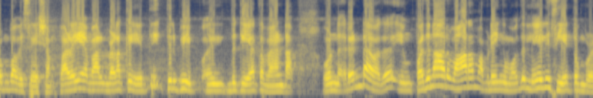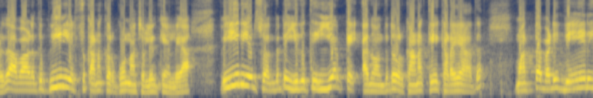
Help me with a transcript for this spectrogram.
ரொம்ப விசேஷம். பழைய விளக்கு ஏற்றி திருப்பி இதுக்கு ஏற்ற வேண்டாம். ஒன்று ரெண்டாவது இவங்க பதினாறு வாரம் அப்படிங்கும்போது லேடிஸ் ஏற்றும் பொழுது அவளுக்கு பீரியட்ஸ் கணக்கு இருக்கும்னு நான் சொல்லியிருக்கேன் இல்லையா? பீரியட்ஸ் வந்துட்டு இதுக்கு இயற்கை. அது வந்துட்டு ஒரு கணக்கே கிடையாது. மற்றபடி வேறு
